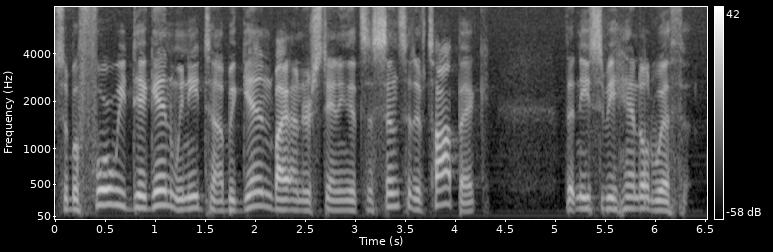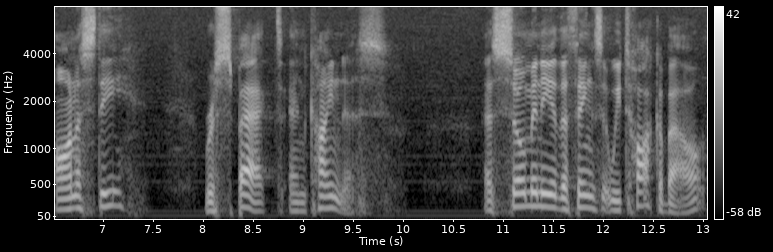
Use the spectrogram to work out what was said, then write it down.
So before we dig in, we need to begin by understanding that it's a sensitive topic that needs to be handled with honesty, respect, and kindness. As so many of the things that we talk about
